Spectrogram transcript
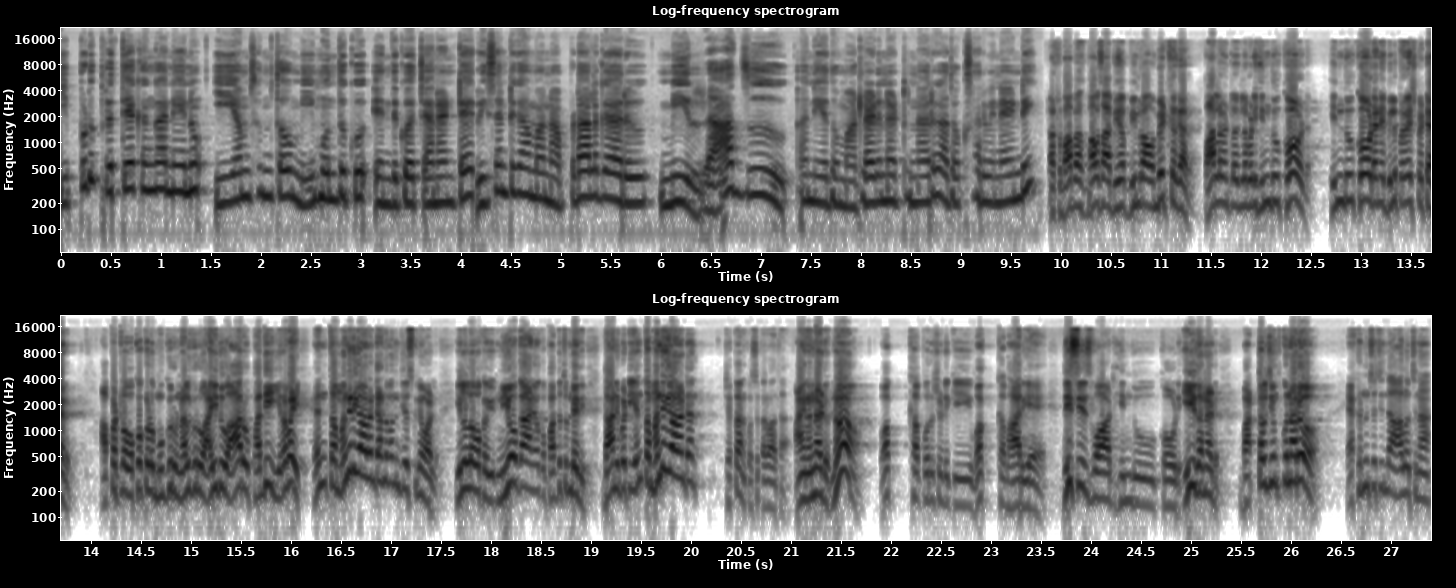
ఇప్పుడు ప్రత్యేకంగా నేను ఈ అంశంతో మీ ముందుకు ఎందుకు వచ్చానంటే రీసెంట్గా మన అప్పడాల గారు మీ రాజు అని ఏదో మాట్లాడినట్టున్నారు. అదొకసారి వినండి. డాక్టర్ బాబా బాబాసాహెబ్ భీమరావు అంబేద్కర్ గారు పార్లమెంట్లో నిలబడి హిందూ కోడ్ హిందూ కోడ్ అనే బిల్లు ప్రవేశపెట్టారు అప్పట్లో ఒక్కొక్కరు ముగ్గురు నలుగురు ఐదు ఆరు పది ఇరవై ఎంత మంది కావాలంటే అంతమంది చేసుకునేవాళ్ళు. ఇళ్ళలో ఒక నియోగా అనే ఒక పద్ధతి ఉండేది. దాన్ని బట్టి ఎంత మంది కావాలంటే చెప్తాను కొంచెం తర్వాత. ఆయన అన్నాడు నో ఒక్క పురుషుడికి ఒక్క భార్యే. This is what Hindu code is అన్నాడు. బట్టలు చింపుకున్నారు. ఎక్కడి నుంచి వచ్చింది ఆలోచన?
